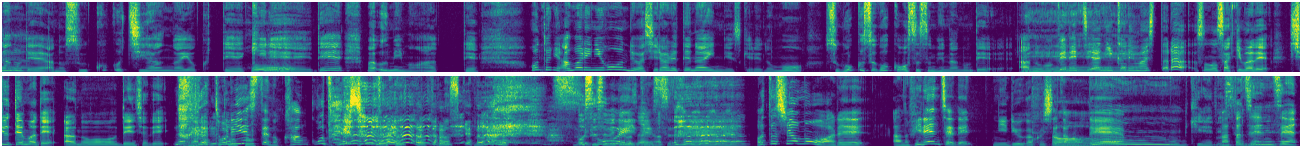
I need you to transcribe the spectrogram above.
なのであのすごく治安が良くて綺麗で、まあ、海もあっって本当にあまり日本では知られてないんですけれどもすごくすごくおすすめなのであのベネチアに行かれましたらその先まで終点まであの電車で行かれると。トリエステの観光大使みたいになってますけど。おすすめでございます。ね、私はもうあれあのフィレンツェでに留学してたので、ね、また全然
